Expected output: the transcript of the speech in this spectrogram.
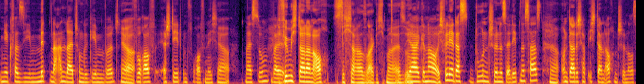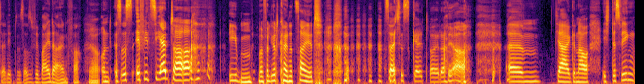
mir quasi mit eine Anleitung gegeben wird, Ja. worauf er steht und worauf nicht. Ja. Weißt du? Weil, Ich fühle mich da dann auch sicherer, sage ich mal. Also, ja, genau. Ich will ja, dass du ein schönes Erlebnis hast Ja. und dadurch habe ich dann auch ein schöneres Erlebnis. Also wir beide einfach. ja. Und es ist effizienter. Eben, man verliert keine Zeit. Zeit ist Geld, Leute. Ja. Ähm, ja, genau. Ich, deswegen,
